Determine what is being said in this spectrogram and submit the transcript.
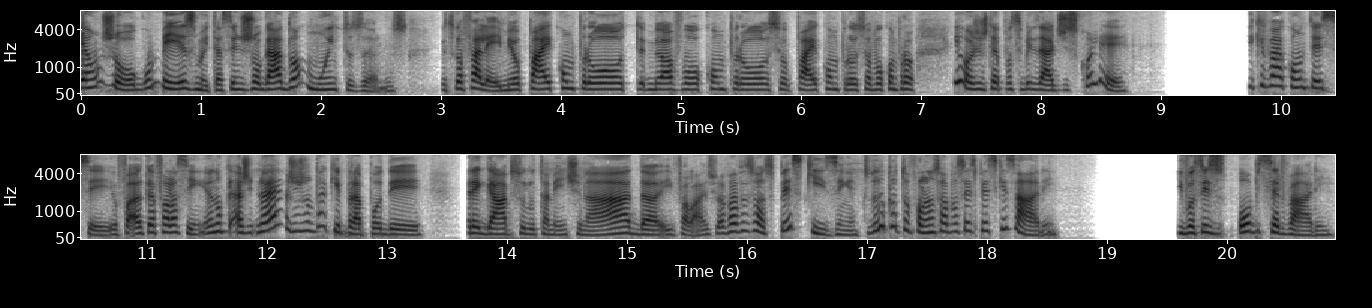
E é um jogo mesmo, e está sendo jogado há muitos anos. Por isso que eu falei, meu pai comprou, meu avô comprou, seu pai comprou, seu avô comprou. E hoje a gente tem a possibilidade de escolher. que, que vai acontecer? Eu, falo, eu falo assim, eu não, a, gente, não é, a gente não tá aqui para poder pregar absolutamente nada e falar. A gente vai falar, pessoas, pesquisem. Tudo que eu tô falando é só vocês pesquisarem. E vocês observarem.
